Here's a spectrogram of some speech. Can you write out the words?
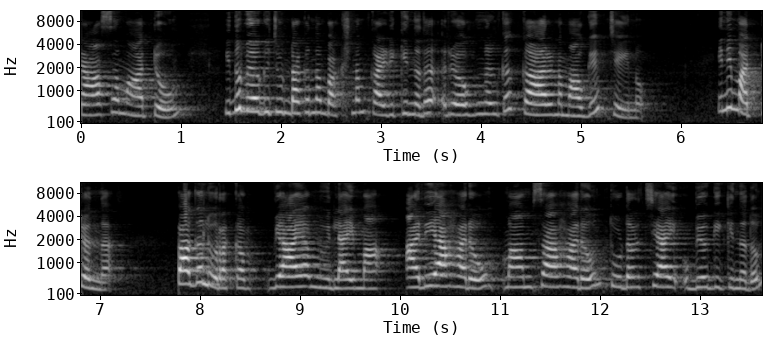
രാസമാറ്റവും ഇതുപയോഗിച്ചുണ്ടാക്കുന്ന ഭക്ഷണം കഴിക്കുന്നത് രോഗങ്ങൾക്ക് കാരണമാവുകയും ചെയ്യുന്നു. ഇനി മറ്റൊന്ന്. പകലുറക്കം വ്യായാമമില്ലായ്മ അരിയാഹാരവും മാംസാഹാരവും തുടർച്ചയായി ഉപയോഗിക്കുന്നതും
